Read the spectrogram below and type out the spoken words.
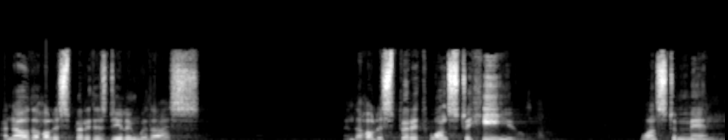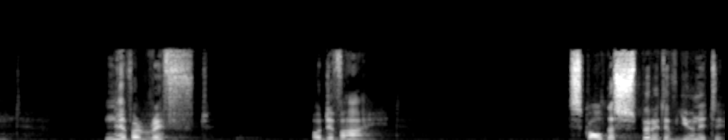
And now the Holy Spirit is dealing with us. And the Holy Spirit wants to heal, wants to mend, never rift or divide. It's called the Spirit of unity.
